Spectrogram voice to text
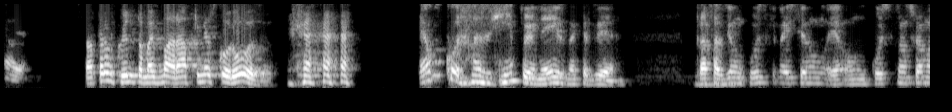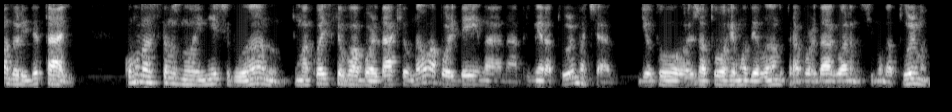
Ah, é. Está tranquilo, está mais barato que minhas coroas. é uma coroazinha por mês, né? Quer dizer, para fazer um curso que vai ser um, é um curso transformador. E detalhe, como nós estamos no início do ano, uma coisa que eu vou abordar, que eu não abordei na, na primeira turma, Thiago, e eu, tô, eu já estou remodelando para abordar agora na segunda turma,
